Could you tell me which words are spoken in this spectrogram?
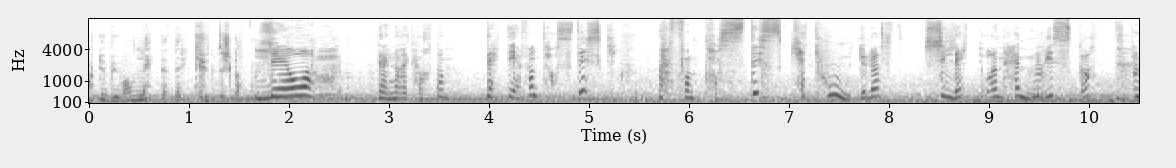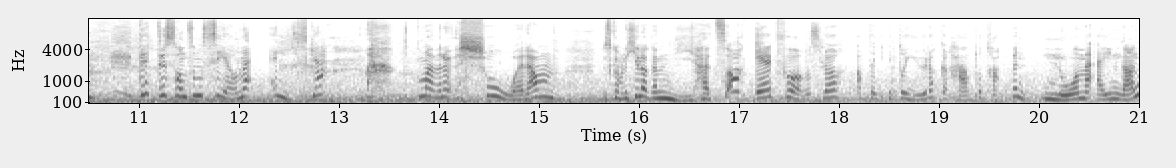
Arthur Brumann lette etter kutterskatten. Leo! Den har jeg hørt om. Dette er fantastisk. Fantastisk. Et hodeløst skjelett og en hemmelig skatt. Dette er sånn som seerne elsker. Hva mener du? Sjåran? Du skal vel ikke lage en nyhetssak? Jeg foreslår at jeg intervjuer dere her på trappen nå med en gang.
